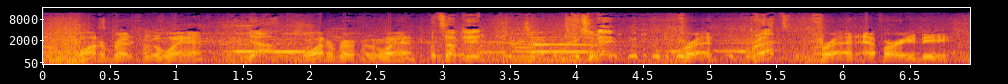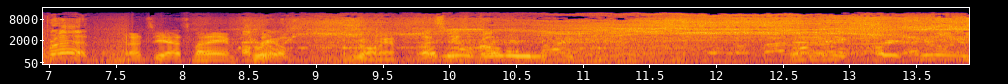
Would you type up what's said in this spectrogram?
204. Wonder Bread for the win. Yeah. Wonder Bread for the win. What's up, dude? What's your name? Fred. Brett? Fred. F R E D. Fred. That's yeah, it's my name. It's I'm real. Billy. How's it going, man? Nice to meet you, bro. On deck, Chris Dillon,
